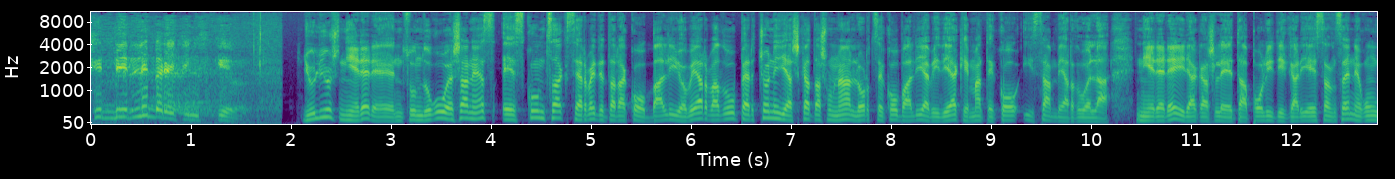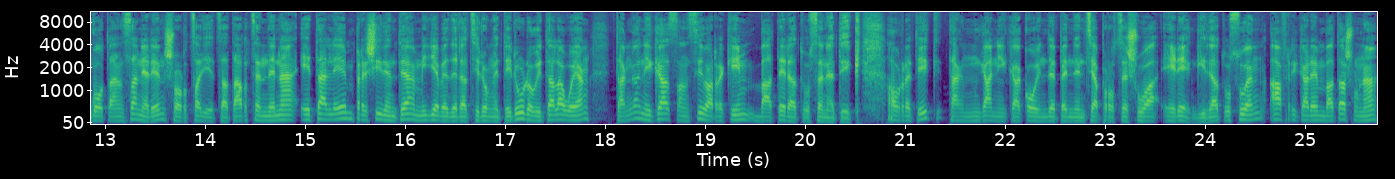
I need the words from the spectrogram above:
should be liberating skills. Julius Nierere entzun dugu esanez, hezkuntzak zerbaitetarako balio behar badu pertsonei askatasuna lortzeko baliabideak emateko izan behar duela. Nierere irakasle eta politikaria izan zen egungo Tanzaniaren sortzailetzat hartzen dena eta lehen presidentea mila bederatziron eta irurogita lauean Tanganika Zanzibarrekin bateratu zenetik. Aurretik, Tanganikako independentzia prozesua ere gidatu zuen Afrikaren batasuna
